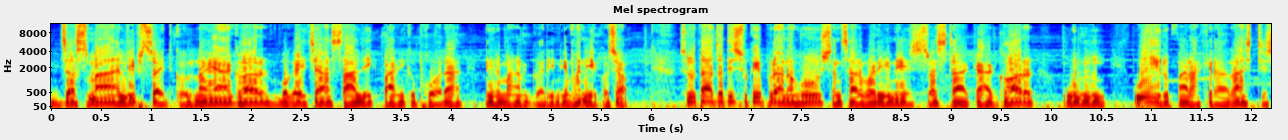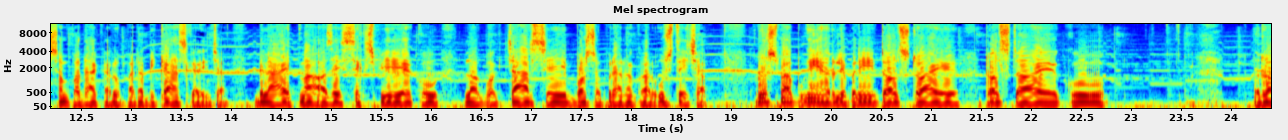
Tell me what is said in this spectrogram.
जसमा लिफ्टसहितको नयाँ घर बगैँचा शालिग पानीको फोहरा निर्माण गरिने भनिएको छ। श्रोता जतिसुकै पुरानो हो संसारभरि नै स्रष्टाका घर उनी उही रूपमा राखेर राष्ट्रिय सम्पदाका रूपबाट विकास गरिन्छ। बेलायतमा अझै सेक्सपियरको लगभग चार सय वर्ष पुरानो घर उस्तै छ। रुसमा पुगेहरूले पनि टल्स्टय टल्स्टयको र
